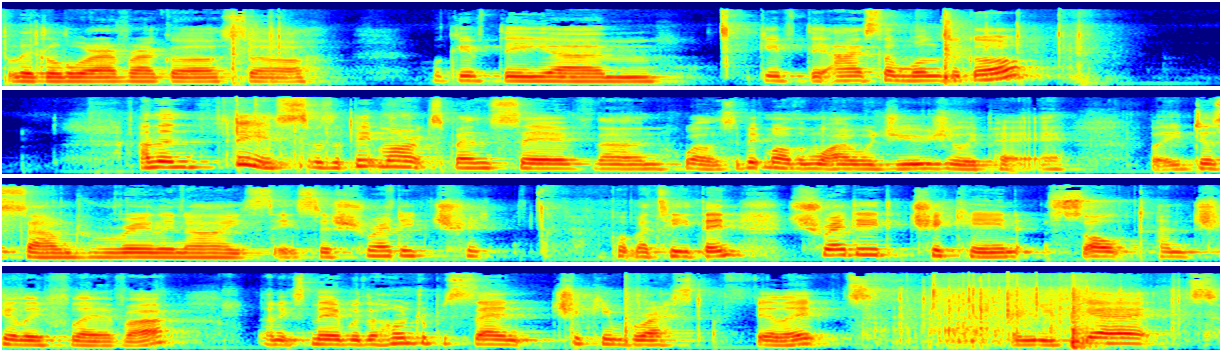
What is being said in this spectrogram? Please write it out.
Lidl wherever I go. So we'll give the um, give the Iceland ones a go. And then this was a bit more expensive than, well, it's a bit more than what I would usually pay, but it does sound really nice. It's a shredded, put my teeth in, shredded chicken, salt and chili flavour. And it's made with 100% chicken breast fillet. And you get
